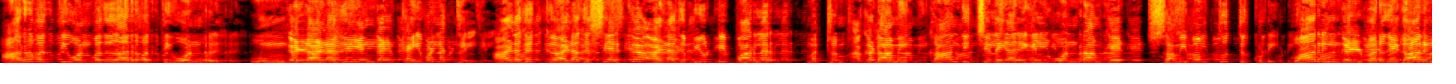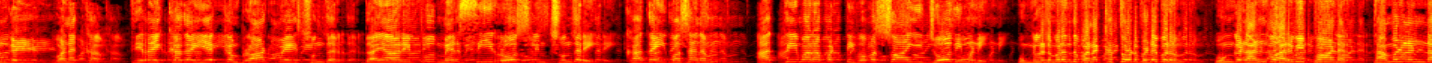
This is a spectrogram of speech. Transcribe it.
அறுபத்தி ஒன்பது அறுபத்தி ஒன்று உங்கள் அழகு எங்கள் கைவண்ணத்தில் அழகுக்கு அழகு சேர்க்க அழகு பியூட்டி பார்லர் மற்றும் அகடாமி காந்தி சிலை அருகில் ஒன்றாம் கேட் சமீபம் தூத்துக்குடி. வாருங்கள் வருகை தாருங்கள் வணக்கம். திரைக்கதை இயக்கம் பிராட்வே சுந்தர் தயாரிப்பு மெர்சி ரோஸ்லின் சுந்தரி. கதை வசனம் அத்திமரப்பட்டி விவசாயி ஜோதிமணி. உங்களிடமிருந்து வணக்கத்தோடு விடைபெறும் உங்கள் அன்பு அறிவிப்பாளர் தமிழண்டா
